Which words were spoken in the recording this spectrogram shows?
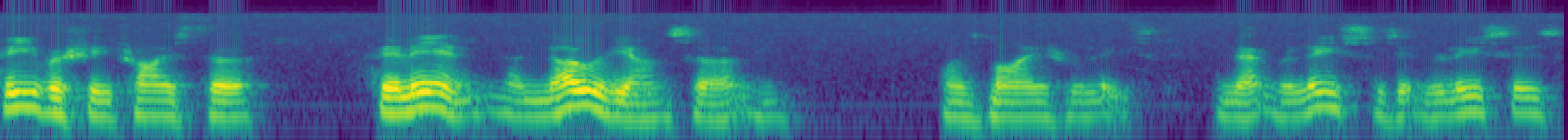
feverishly tries to fill in and know the uncertain, one's mind is released. And that release, as it releases,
